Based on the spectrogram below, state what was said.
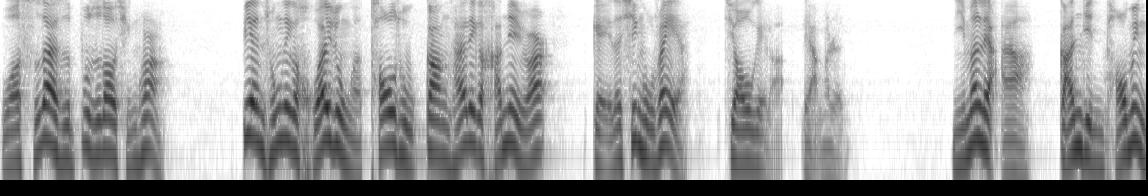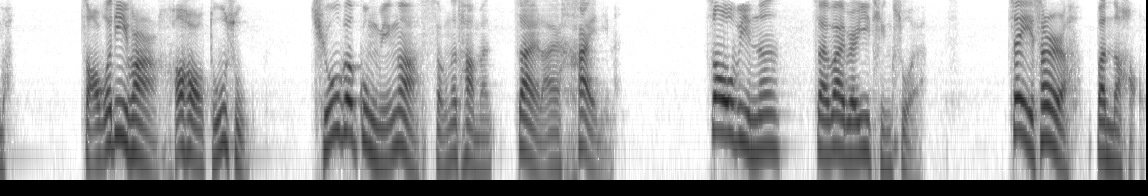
我实在是不知道情况，便从这个怀中啊掏出刚才这个韩店员给的辛苦费啊，交给了两个人。你们俩呀，赶紧逃命吧，找个地方好好读书，求个功名啊，省得他们再来害你们。赵斌呢，在外边一听说呀，这事儿啊办得好，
